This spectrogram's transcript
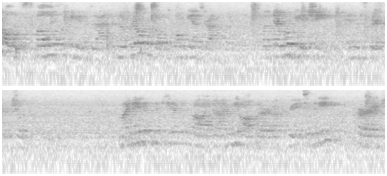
world is slowly slipping into that, and the real results won't be as drastic, but there will be a change in the spirits of children. My name is Nikita Kakad, and I'm the author of Creativity, Courage,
